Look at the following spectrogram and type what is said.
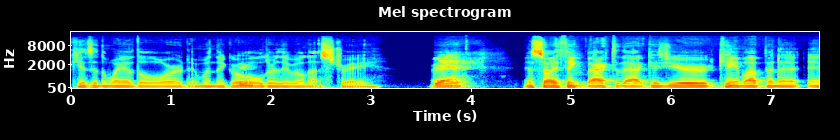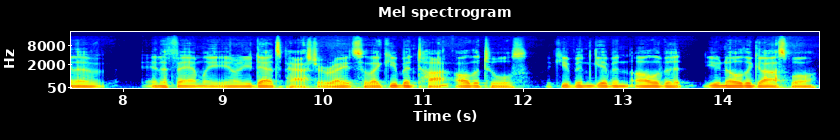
kids in the way of the Lord, and when they grow mm. older, they will not stray." Right? Yeah. And so I think back to that because you came up in a in a in a family, you know, your dad's a pastor, right? So like you've been taught all the tools, like you've been given all of it. You know the gospel.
